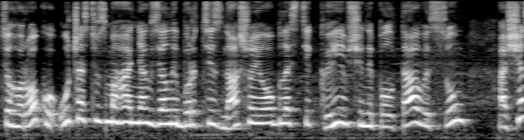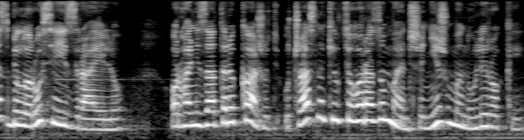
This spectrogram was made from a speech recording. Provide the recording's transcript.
Цього року участь у змаганнях взяли борці з нашої області, Київщини, Полтави, Сум, а ще з Білорусі і Ізраїлю. Організатори кажуть, учасників цього разу менше, ніж в минулі роки.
